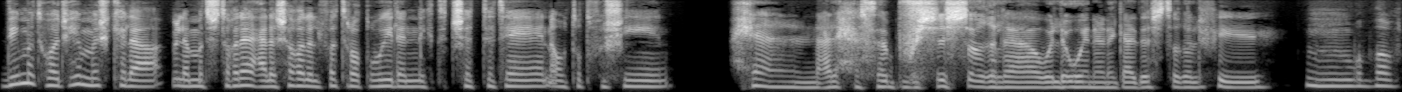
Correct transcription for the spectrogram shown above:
ديما تواجهين مشكلة لما تشتغلين على شغل لفترة طويلة إنك تتشتتين أو تطفشين؟ أحيانا على حسب وش الشغلة ولا وين أنا قاعدة أشتغل فيه. بالضبط.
